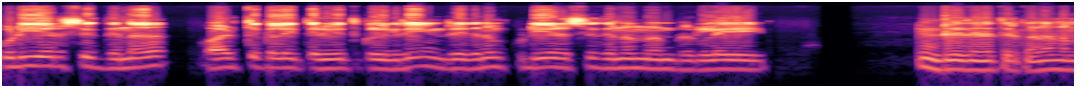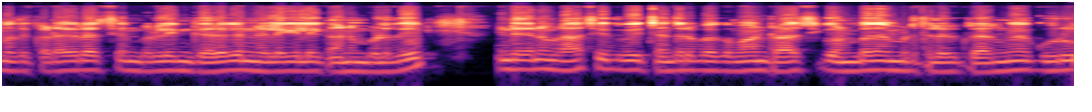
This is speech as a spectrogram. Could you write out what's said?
குடியரசு தின வாழ்த்துக்களை தெரிவித்துக் கொள்கிறேன். இன்றைய தினம் குடியரசு தினம் நண்பர்களே. இன்றைய தினத்திற்கான நமது கடகராசி என்பர்களின் கிரக நிலைகளை காணும் பொழுது இன்றைய தினம் ராசிதிபதி சந்திர பகவான் ராசிக்கு ஒன்பதாம் இடத்தில் இருக்கிறாருங்க. குரு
